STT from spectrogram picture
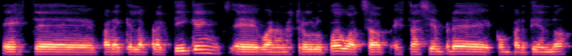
este, para que la practiquen, eh, bueno, nuestro grupo de WhatsApp está siempre compartiendo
